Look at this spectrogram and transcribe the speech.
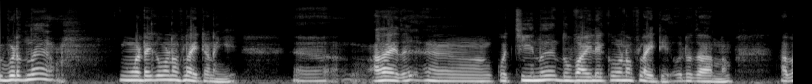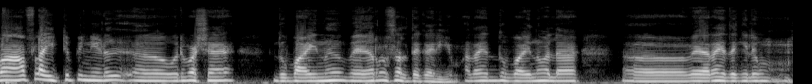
ഇവിടുന്ന് ഇങ്ങോട്ടേക്ക് പോകണ ഫ്ലൈറ്റ് ആണെങ്കിൽ അതായത് കൊച്ചിയിൽ നിന്ന് ദുബായിലേക്ക് പോകണ ഫ്ലൈറ്റ് ഒരു ഉദാഹരണം. അപ്പോൾ ആ ഫ്ലൈറ്റ് പിന്നീട് ഒരു പക്ഷേ ദുബായിൽ നിന്ന് വേറൊരു സ്ഥലത്തേക്കായിരിക്കും. അതായത് ദുബായിൽ നിന്ന് വല്ല വേറെ ഏതെങ്കിലും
